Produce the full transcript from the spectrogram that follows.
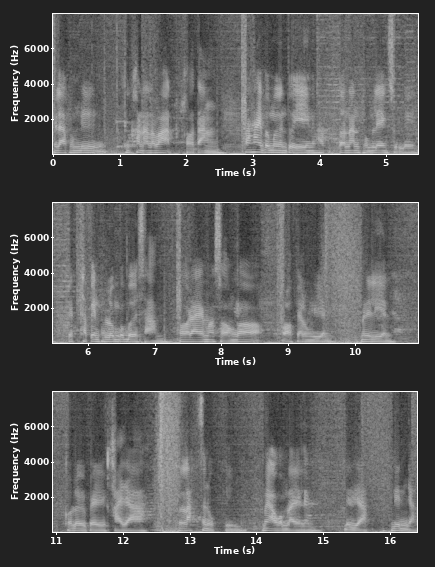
เวลาผมดื้อถึงขั้นอารวาสขอตังค์ถ้าให้ประเมินตัวเองนะครับ ตอนนั้นผมแรงสุดเลยแต่ถ้าเป็นพัดลมก็เบอร์สามพอได้มาสองก็ออกจากโรงเรียนไม่ได้เรียน ก็เลยไปขายยารักสนุกไม่เอากำไรอะไร เดี๋ยวอยากเล่นอยาก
